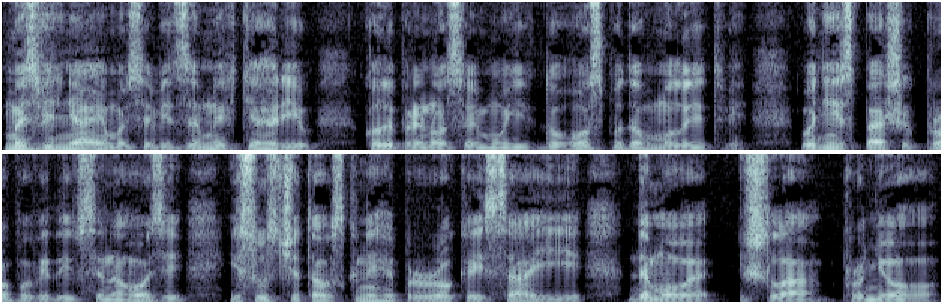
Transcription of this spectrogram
Ми звільняємося від земних тягарів, коли приносимо їх до Господа в молитві. В одній з перших проповідей в синагозі Ісус читав з книги пророка Ісаїї, де мова йшла про нього.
